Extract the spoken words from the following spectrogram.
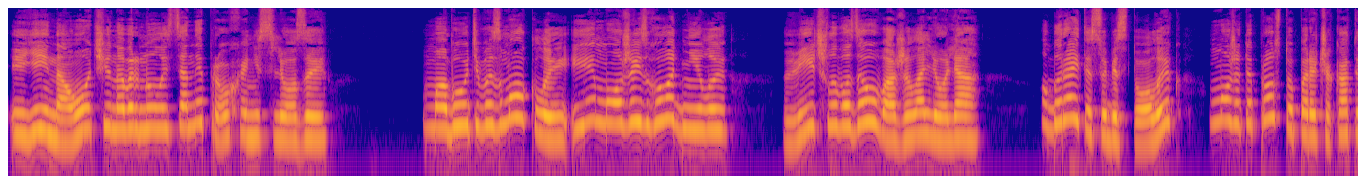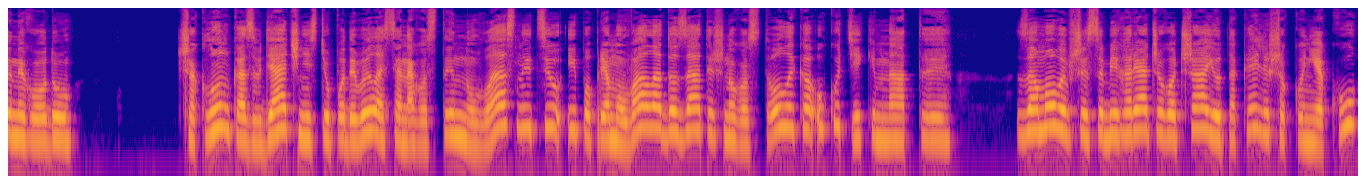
і їй на очі навернулися непрохані сльози. Мабуть, ви змокли і, може, й зголодніли, вічливо зауважила Льоля. Обирайте собі столик, можете просто перечекати негоду. Чаклунка з вдячністю подивилася на гостинну власницю і попрямувала до затишного столика у куті кімнати. Замовивши собі гарячого чаю та келішок коньяку,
